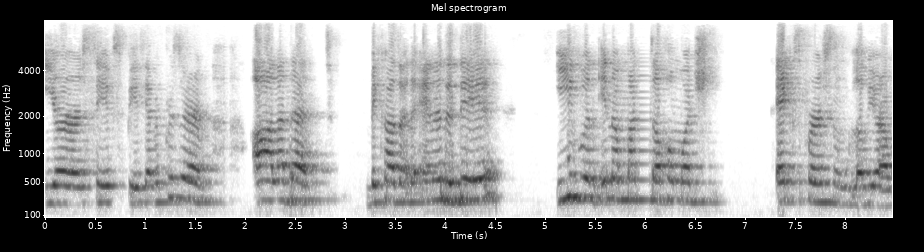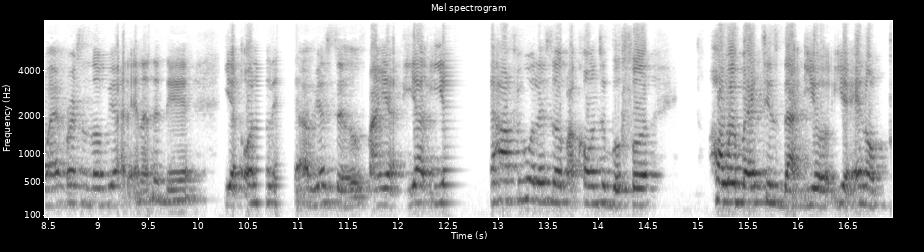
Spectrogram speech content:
your safe space. You have to preserve all of that because at the end of the day, even in a matter how much X person love you or Y person love you, at the end of the day, you only have yourself and you, you, you have to hold yourself accountable for however it is that you you end up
